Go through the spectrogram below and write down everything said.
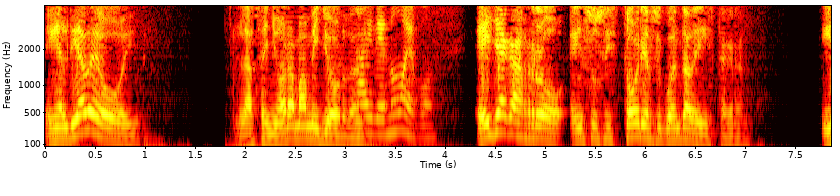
en el día de hoy, la señora Mami Jordan, Ay, de nuevo. ella agarró en sus historias su cuenta de Instagram y,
